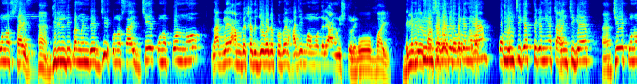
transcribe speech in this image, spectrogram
কোনো সাইজ হ্যাঁ। গ্রিল ডিপার্টমেন্টের যে কোনো সাইজ যে কোনো পণ্য লাগলে আমাদের সাথে যোগাযোগ করবেন হাজি মোহাম্মদ আলী আনন্দ স্টোরে ও ভাই। এখানে তিন থেকে নিয়ে তিন ইঞ্চি গ্যাপ থেকে নিয়ে চার ইঞ্চি গ্যাপ হ্যাঁ। যে কোনো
